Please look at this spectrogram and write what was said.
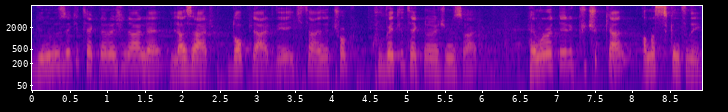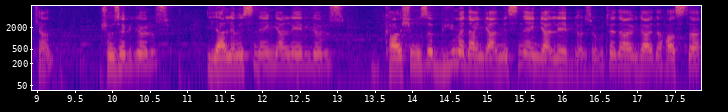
günümüzdeki teknolojilerle lazer, Doppler diye iki tane çok kuvvetli teknolojimiz var. Hemoroidleri küçükken ama sıkıntılıyken çözebiliyoruz. ilerlemesini engelleyebiliyoruz. Karşımıza büyümeden gelmesini engelleyebiliyoruz. Ve bu tedavilerde hasta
